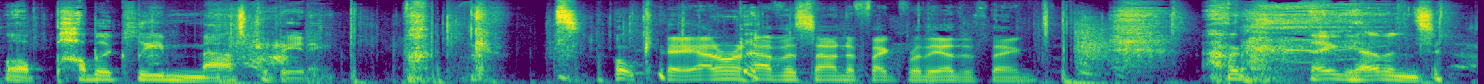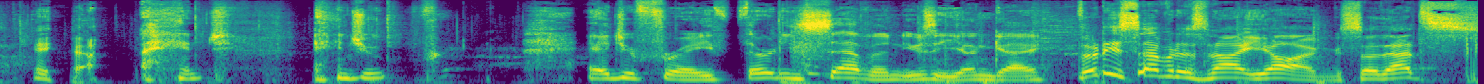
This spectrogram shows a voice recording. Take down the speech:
while publicly masturbating. Okay, I don't have a sound effect for the other thing. Thank heavens. Yeah. Andrew, Andrew, Andrew Frey, 37, he was a young guy. 37 is not young, so that's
